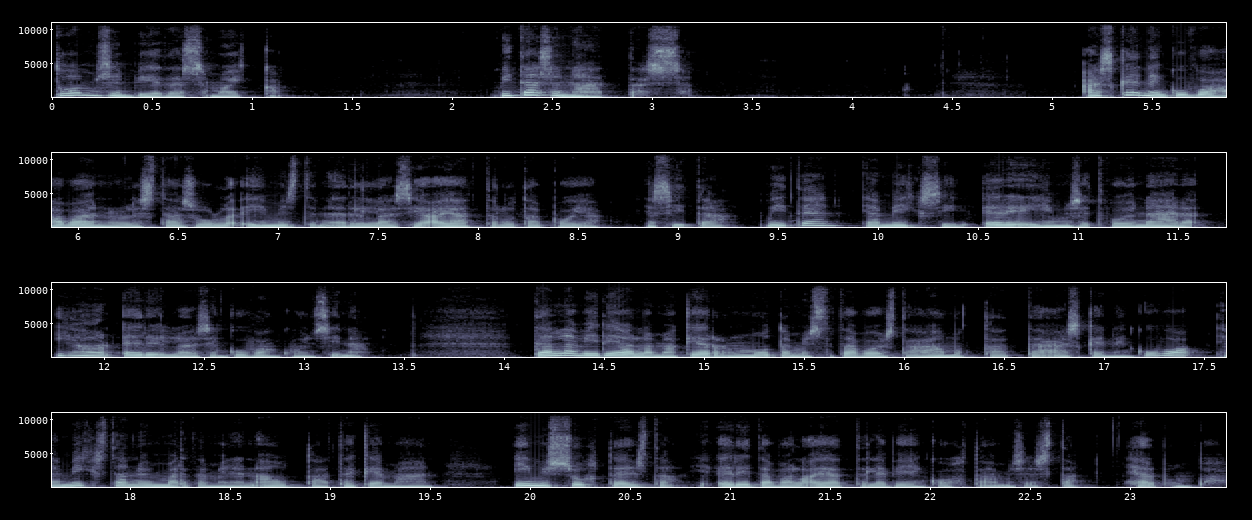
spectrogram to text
Tuomisen Pia tässä moikka. Mitä sä näet tässä? Äskeinen kuva havainnollistaa sulle ihmisten erilaisia ajattelutapoja ja sitä, miten ja miksi eri ihmiset voi nähdä ihan erilaisen kuvan kuin sinä. Tällä videolla mä kerron muutamista tavoista hahmottaa tämä äskeinen kuva ja miksi tämän ymmärtäminen auttaa tekemään ihmissuhteista ja eri tavalla ajattelevien kohtaamisesta helpompaa.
